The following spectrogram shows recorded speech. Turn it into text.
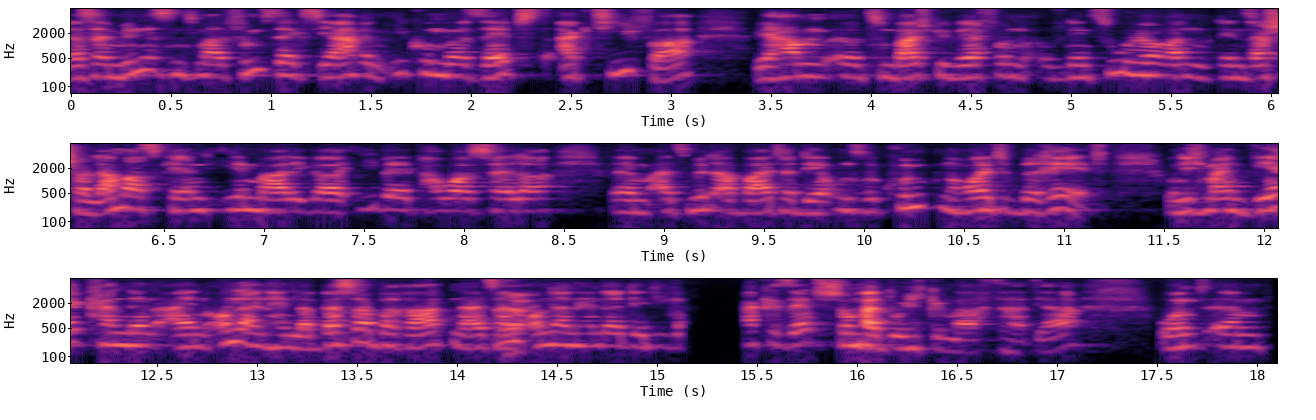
dass er mindestens mal fünf, sechs Jahre im E-Commerce selbst aktiv war. Wir haben äh, zum Beispiel, wer von den Zuhörern den Sascha Lammers kennt, ehemaliger eBay-Powerseller ähm, als Mitarbeiter, der unsere Kunden heute berät. Und ich meine, wer kann denn einen Online-Händler besser beraten als ein ja. Online-Händler, der die Kacke selbst schon mal durchgemacht hat, ja. Und ähm,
